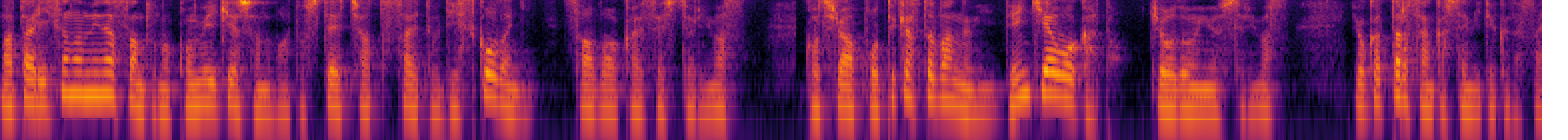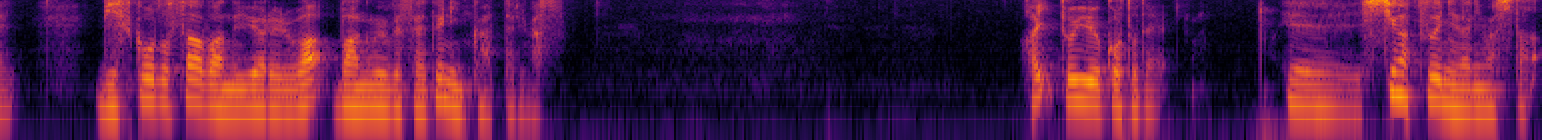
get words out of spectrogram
また、リサの皆さんとのコミュニケーションの場としてチャットサイト Discord にサーバーを開設しております。こちらはポッドキャスト番組、電気屋ウォーカーと共同運用しております。よかったら参加してみてください。Discord サーバーの URL は番組ウェブサイトにリンクが貼ってあります。はい、ということで、えー、7月になりました。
